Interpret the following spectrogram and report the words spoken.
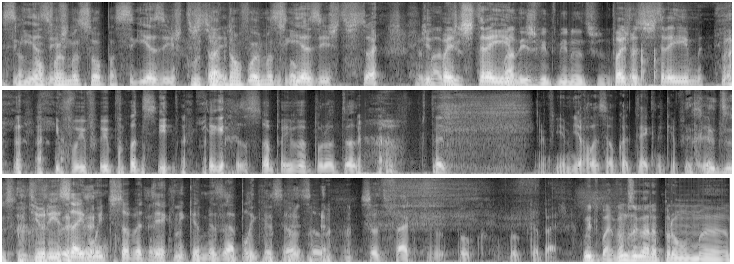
Segui não foi uma sopa. Segui as instruções. Portanto, não foi uma segui sopa. as instruções. Mas e depois distraí-me. Lá diz 20 minutos. Depois distraí-me e fui, fui para outro sítio. E a sopa evaporou toda. Portanto, enfim, a minha relação com a técnica. Teorizei muito sobre a técnica, mas a aplicação sou, sou de facto pouco, pouco capaz. Muito bem, vamos agora para uma.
